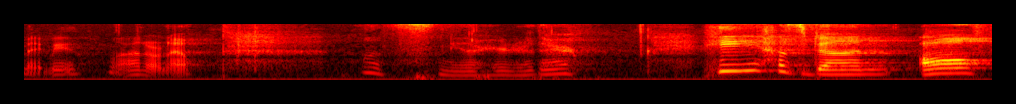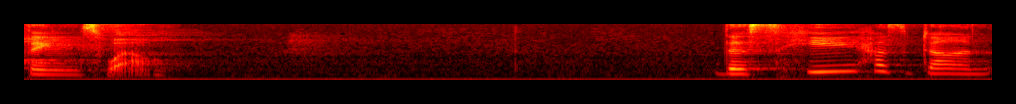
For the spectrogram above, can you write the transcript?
maybe, I don't know. That's neither here nor there. He has done all things well. This, he has done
